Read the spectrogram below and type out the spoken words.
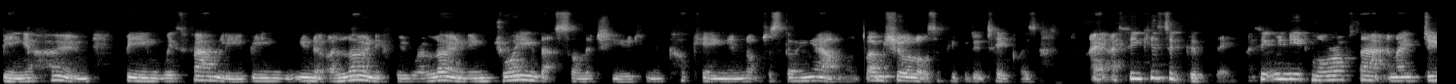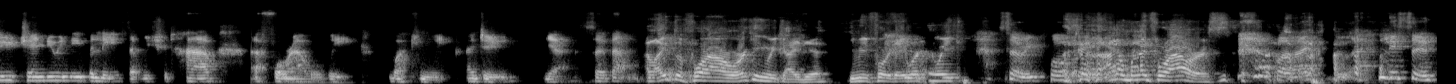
being at home being with family being you know alone if we were alone enjoying that solitude you know cooking and not just going out. I'm sure lots of people do takeaways I, I, think it's a good thing. I think we need more of that. And I do genuinely believe that we should have a four hour week, working week. I do. Yeah. So that I like the four hour working week idea. You mean four day working week? Sorry, four. I don't mind four hours. well, I, listen,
